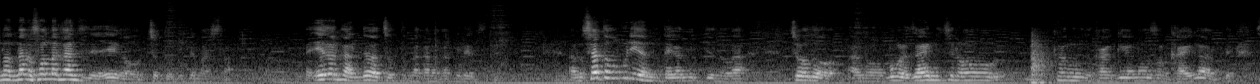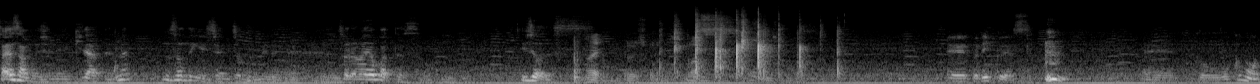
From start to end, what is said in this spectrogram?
ななんかそんな感じで映画をちょっと見てました。映画館ではちょっとなかなか見れずで。あのシャトーブリアンの手紙っていうのがちょうどあの僕ら在日の韓国の関係のその会があってサイさんも一緒に来てあったよね。でその時一緒にちょっと見れてそれは良かったです。以上です。はい、よろしくお願いします。えー、とリックです。えー、と僕も、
